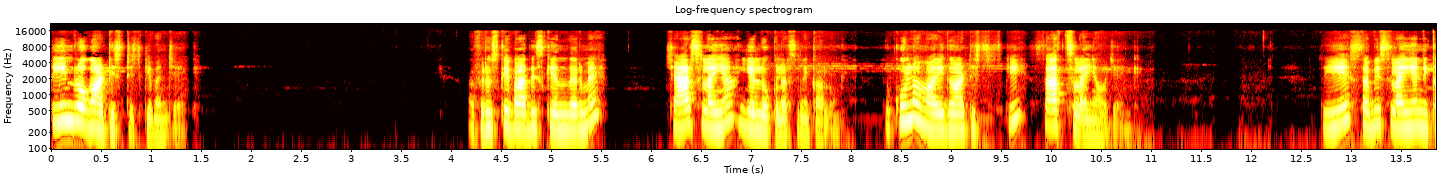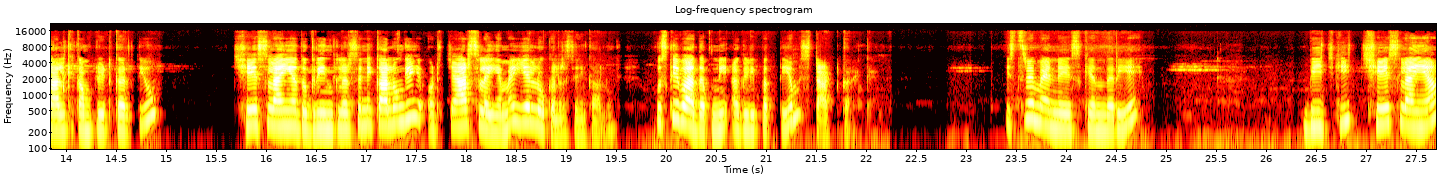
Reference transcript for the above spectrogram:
तीन रो गांठ स्टिच की बन जाएगी। और फिर उसके बाद इसके अंदर मैं चार सिलाइयाँ येलो कलर से निकालूँगी। तो कुल हमारी गांठ स्टिच की सात सिलाइयाँ हो जाएँगी। तो ये सभी सिलाइयाँ निकाल के कंप्लीट करती हूँ। छः सिलाइयाँ तो ग्रीन कलर से निकालूँगी और चार सिलाइयाँ मैं येलो कलर से निकालूँगी। उसके बाद अपनी अगली पत्ती हम स्टार्ट करेंगे। इस तरह मैंने इसके अंदर ये बीच की छः सिलाइयाँ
